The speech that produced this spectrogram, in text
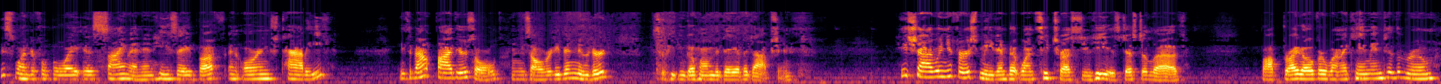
This wonderful boy is Simon, and he's a buff and orange tabby. He's about five years old, and he's already been neutered, so he can go home the day of adoption. He's shy when you first meet him, but once he trusts you, he is just a love. Bopped right over when I came into the room,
